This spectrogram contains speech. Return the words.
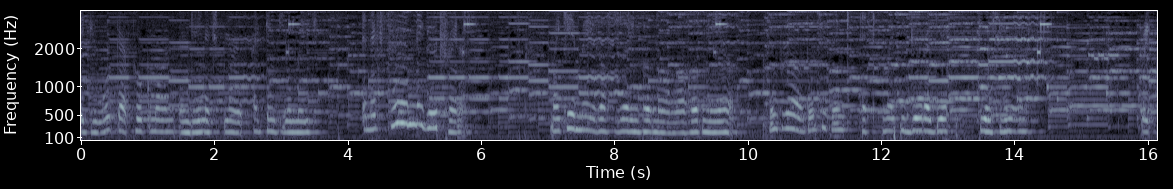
If you work at Pokemon and gain experience, I think you'll make an extremely good trainer. My kid made it off studying Pokemon while helping me out. Tinkerbell, don't you think it might be a good idea to go see me? Great.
